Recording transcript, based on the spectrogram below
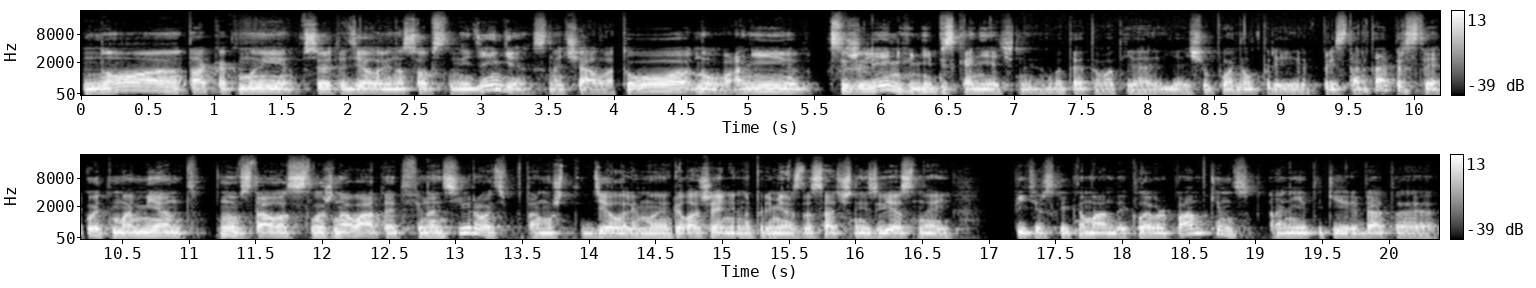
Но так как мы все это делали на собственные деньги сначала, то ну, они, к сожалению, не бесконечны. Вот это вот я, я еще понял при, при стартаперстве. В какой-то момент ну, стало сложновато это финансировать, потому что делали мы приложение, например, с достаточно известной питерской командой Clever Pumpkins. Они такие ребята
